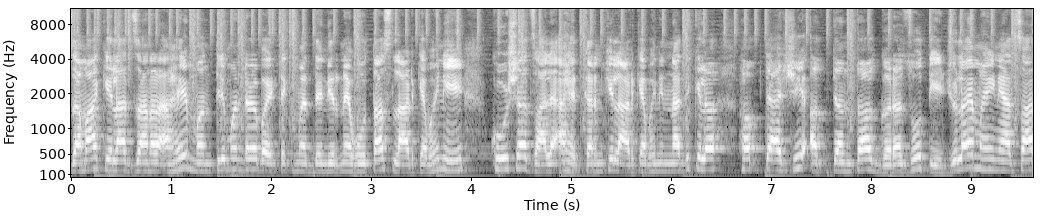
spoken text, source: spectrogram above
जमा केला जाणार आहे. मंत्रिमंडळ बैठकीमध्ये निर्णय होताच लाडक्या बहिणी खुश झाल्या आहेत. कारण की लाडक्या बहिणींना देखील हप्त्याची अत्यंत गरज होती. जुलै महिन्याचा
